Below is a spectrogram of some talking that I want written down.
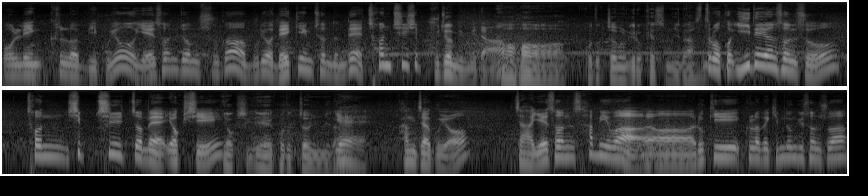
볼링 클럽이고요. 예선 점수가 무려 4게임 쳤는데 1079점입니다. 어허, 고득점을 기록했습니다. stroker 이대현 선수 1017점에 역시 역시 예, 고득점입니다. 예, 강자고요. 자, 예선 3위와 어, 루키 클럽의 김동규 선수와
